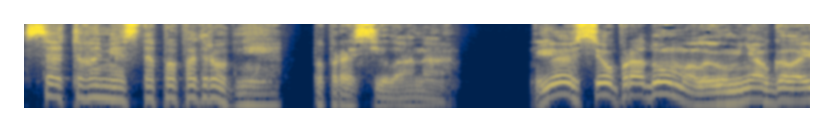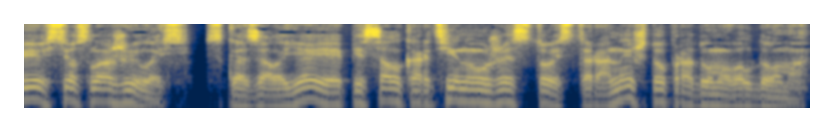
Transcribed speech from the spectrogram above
«С этого места поподробнее», — попросила она. «Я все продумал, и у меня в голове все сложилось», — сказал я и описал картину уже с той стороны, что продумывал дома.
